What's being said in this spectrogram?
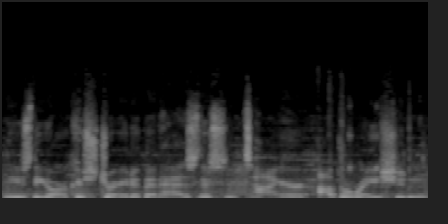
He's the orchestrator that has this entire operation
